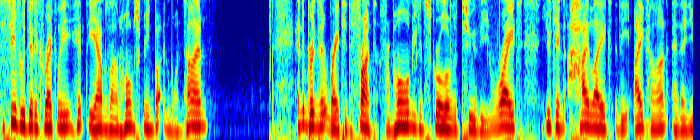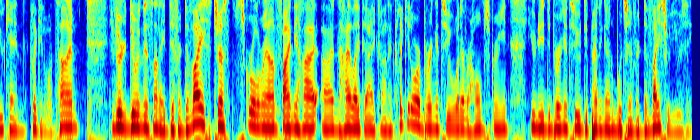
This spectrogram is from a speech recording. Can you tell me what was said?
To see if we did it correctly, hit the Amazon home screen button one time and it brings it right to the front. From home, you can scroll over to the right. You can highlight the icon and then you can click it one time. If you're doing this on a different device, just scroll around, find the high and highlight the icon and click it or bring it to whatever home screen you need to bring it to depending on whichever device you're using.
